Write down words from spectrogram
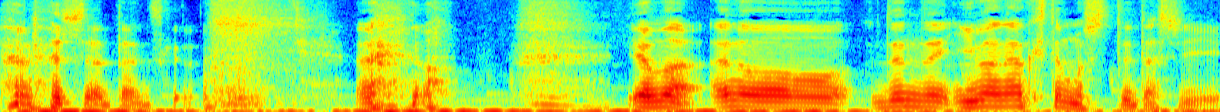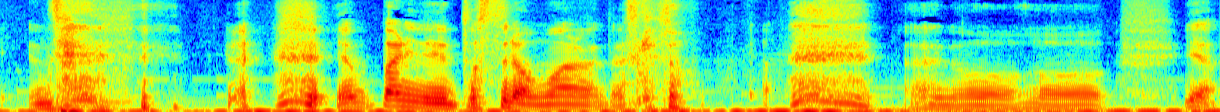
話だったんですけど。あのいやまああの全然言わなくても知ってたしやっぱりねとすら思わなかったですけど。あのいや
